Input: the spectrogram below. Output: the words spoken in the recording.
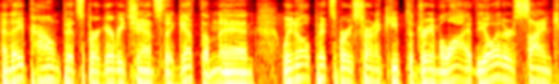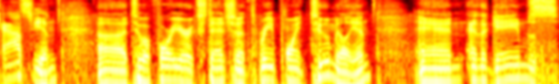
and they pound Pittsburgh every chance they get them. And we know Pittsburgh's trying to keep the dream alive. The Oilers signed Kassian uh, to a four-year extension at 3.2 million, and and the games,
